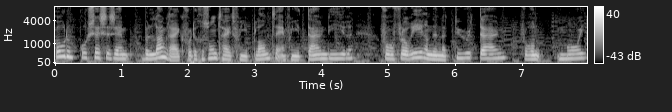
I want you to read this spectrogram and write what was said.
Bodemprocessen zijn belangrijk voor de gezondheid van je planten en van je tuindieren, voor een florerende natuurtuin, voor een mooi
